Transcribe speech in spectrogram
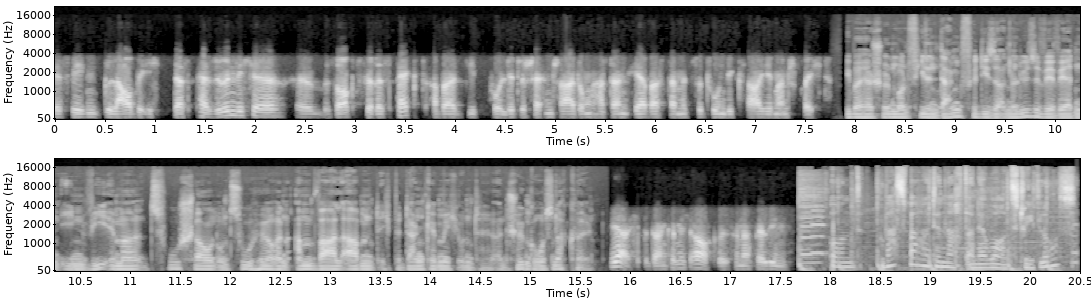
Deswegen glaube ich, das Persönliche äh, sorgt für Respekt, aber die politische Entscheidung hat dann eher was damit zu tun, wie klar jemand spricht. Lieber Herr Schönborn, vielen Dank für diese Analyse. Wir werden Ihnen wie immer zuschauen und zuhören am Wahlabend. Ich bedanke mich und einen schönen Gruß nach Köln. Ja, ich bedanke mich auch. Grüße nach Berlin. Und was war heute Nacht an der Wall Street los?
